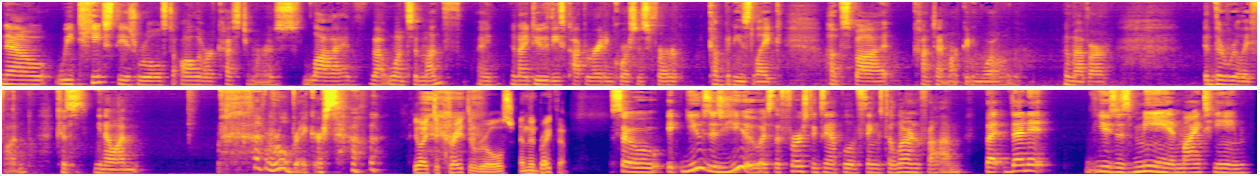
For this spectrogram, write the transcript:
Now we teach these rules to all of our customers live about once a month. I, and I do these copywriting courses for companies like HubSpot, Content Marketing World, whomever. They're really fun because you know I'm a rule breaker. So. You like to create the rules and then break them. So it uses you as the first example of things to learn from, but then it uses me and my team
